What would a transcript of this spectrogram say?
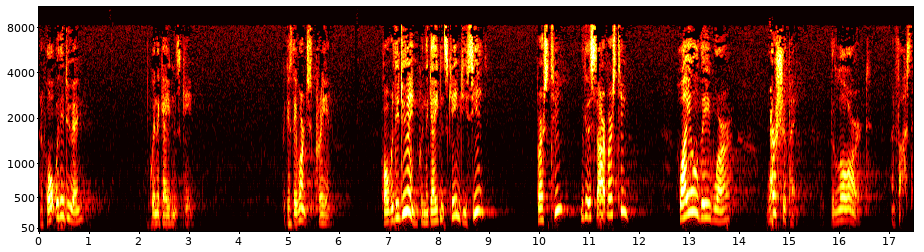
And what were they doing when the guidance came? Because they weren't just praying. What were they doing when the guidance came? Do you see it? Verse 2. Look at the start, verse 2. While they were worshipping the Lord and fasting.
